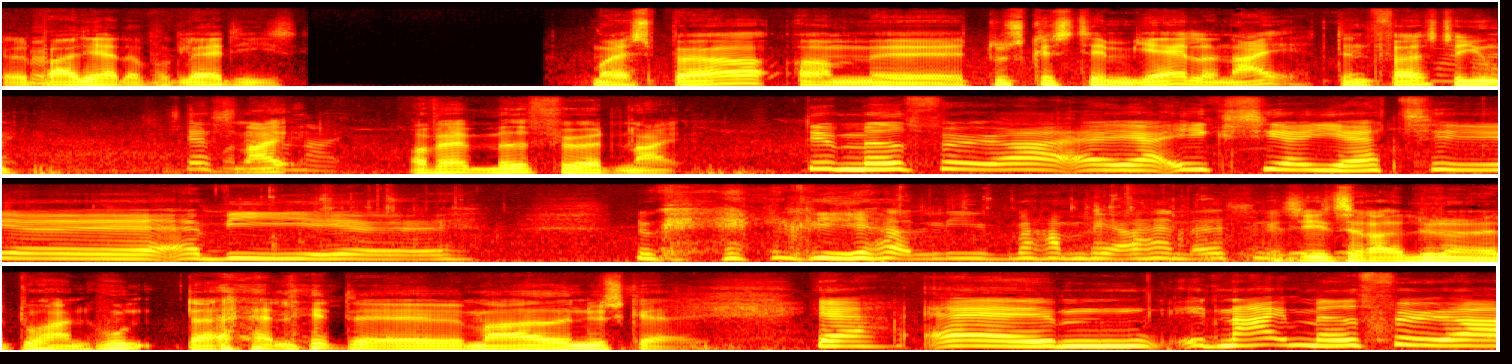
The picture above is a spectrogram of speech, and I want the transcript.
Jeg vil bare lige have dig på glat is. Må jeg spørge, om øh, du skal stemme ja eller nej den 1. juni? Jeg stemmer nej. Og hvad medfører et nej? Det medfører, at jeg ikke siger ja til, øh, at vi... Øh, nu kan jeg ikke lige have lige med ham her. Han er Jeg sådan kan sige til lytterne, at du har en hund, der er lidt øh, meget nysgerrig. Ja, øh, et nej medfører,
